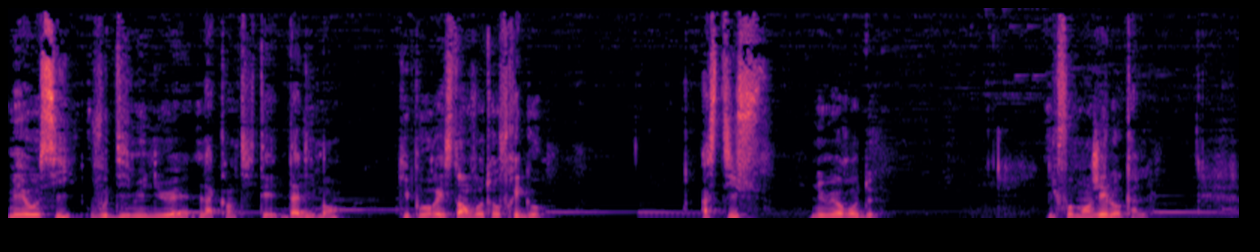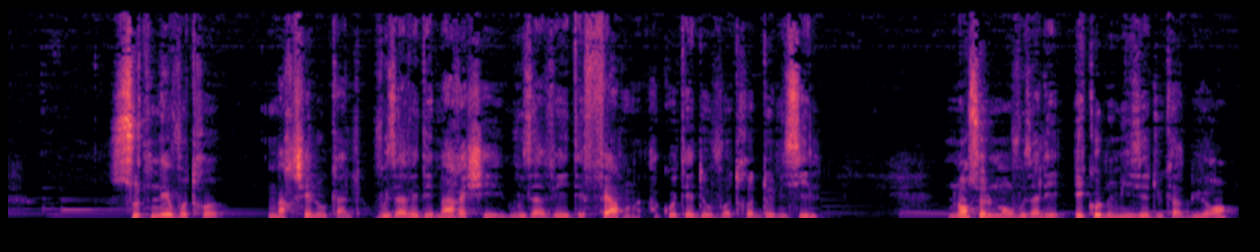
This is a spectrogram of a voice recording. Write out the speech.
mais aussi vous diminuez la quantité d'aliments qui pourrissent dans votre frigo. Astuce numéro 2. Il faut manger local. Soutenez votre marché local. Vous avez des maraîchers, vous avez des fermes à côté de votre domicile. Non seulement vous allez économiser du carburant,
